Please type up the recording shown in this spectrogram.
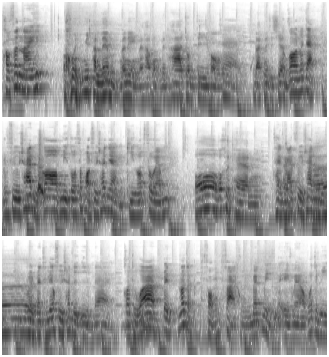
เทาเซนไนท์โอ้ยมีดพันเล่มนั่นเองนะครับผมเป็นท่าโจมตีของใช่ Black Magician แล้วก็นอกจากเป็นฟิวชั่นก็มีตัวซัพพอร์ตฟิวชั่นอย่าง King of Swamp อ๋อ ก็คือแทน แทนการฟิวชั่นอ่า เป็นแมทเทียลฟิวชั่นอื่นๆได้ ก็ถือว่าเป็นนอกจาก2สายของแบ็กเมดเองแล้ว ก็จะมี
